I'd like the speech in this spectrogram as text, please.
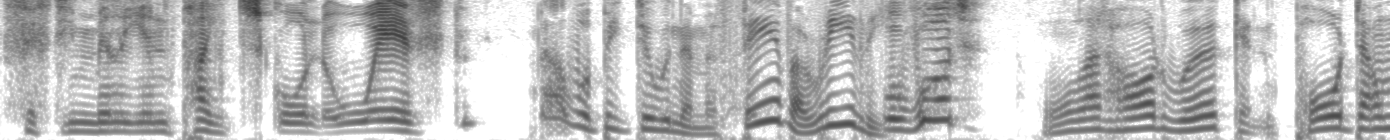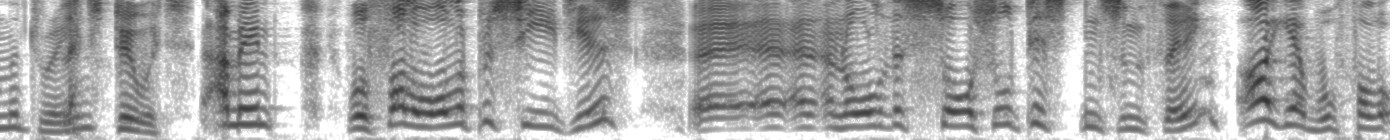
50 million pints going to waste. That would be doing them a favour, really. We would. All that hard work getting poured down the drain. Let's do it. I mean, We'll follow all the procedures uh, and all of the social distancing thing. oh yeah, we'll follow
